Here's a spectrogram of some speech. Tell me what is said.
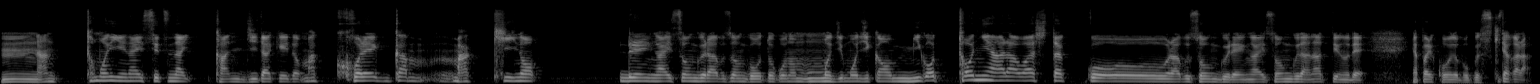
うんなんとも言えない切ない感じだけどまあこれが末期の恋愛ソングラブソング男の文字文字感を見事に表したこうラブソング恋愛ソングだなっていうのでやっぱりこういうの僕好きだから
